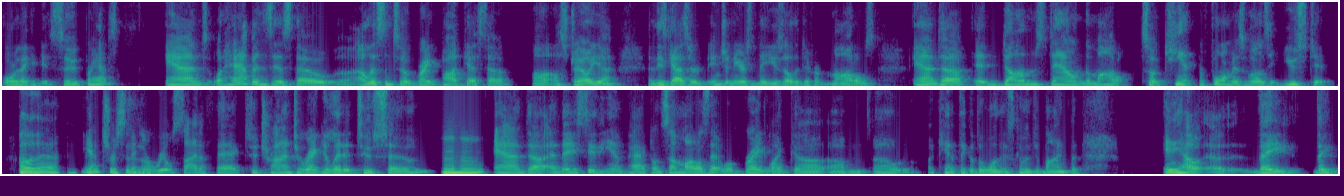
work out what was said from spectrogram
or they could get sued perhaps. And what happens is though, I listened to a great podcast out of uh, Australia, and these guys are engineers and they use all the different models, and uh, it dumbs down the model so it can't perform as well as it used to. oh that Yeah, So interesting there's a real side effect to trying to regulate it too soon, mm-hmm. and uh, and they see the impact on some models that were great, like uh, um, uh, I can't think of the one that's coming to mind, but anyhow, uh, they they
